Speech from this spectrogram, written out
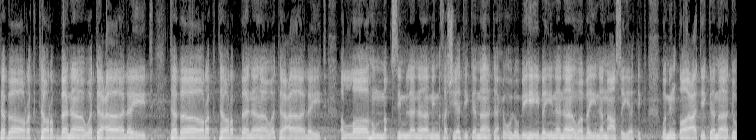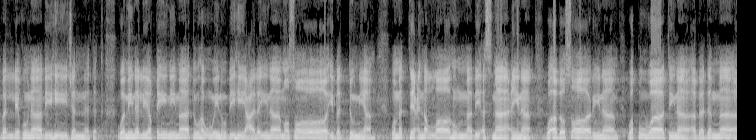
تباركت ربنا وتعاليت. تباركت ربنا وتعاليت. اللهم اقسم لنا من خشيتك ما تحول به بيننا وبين معصيتك ومن طاعتك ما تبلغنا به جنتك ومن اليقين ما تهون به علينا مصائب الدنيا. ومتعنا اللهم بأسماعنا وأبصارنا وقواتنا أبدا ما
